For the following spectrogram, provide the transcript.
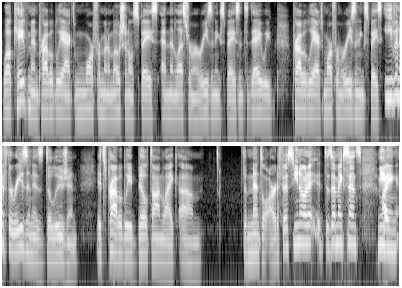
well, cavemen probably act more from an emotional space and then less from a reasoning space, and today we probably act more from a reasoning space, even if the reason is delusion. It's probably built on like um, the mental artifice. You know what? I, does that make sense? Meaning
